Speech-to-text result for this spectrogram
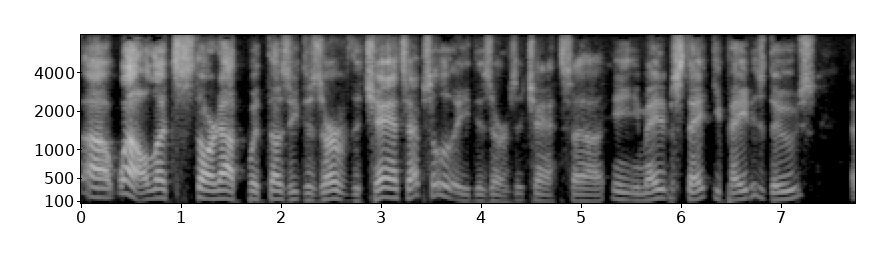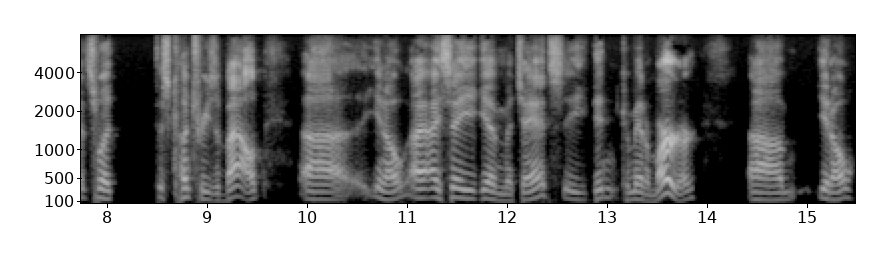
Uh, well, let's start out with does he deserve the chance? Absolutely, he deserves a chance. Uh, he, he made a mistake. He paid his dues. That's what this country's about. Uh, you know, I, I, say you give him a chance. He didn't commit a murder. Um, you know,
